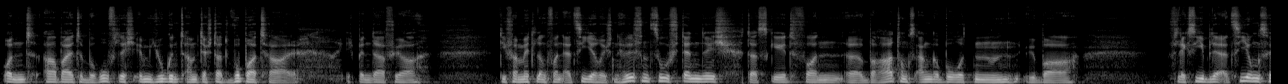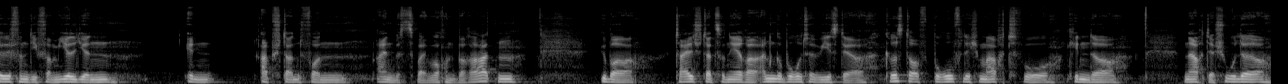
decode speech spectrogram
und arbeite beruflich im Jugendamt der Stadt Wuppertal. Ich bin dafür die Vermittlung von erzieherischen Hilfen zuständig. Das geht von äh, Beratungsangeboten über flexible Erziehungshilfen, die Familien in Abstand von ein bis zwei Wochen beraten, über teilstationäre Angebote, wie es der Christoph beruflich macht, wo Kinder nach der Schule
